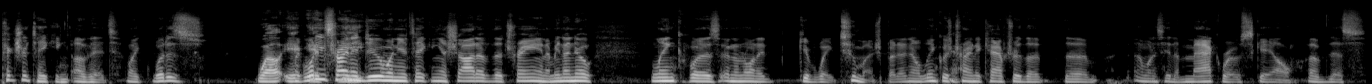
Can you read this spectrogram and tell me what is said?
picture taking of it? Like, what is? Well, it, Like, what are you trying the- to do when you're taking a shot of the train? I mean, I know Link was, and I don't want to give away too much, but I know Link was trying to capture the the I want to say the macro scale of this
